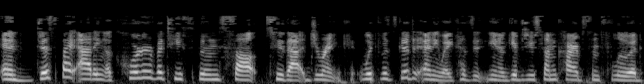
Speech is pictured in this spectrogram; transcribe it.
And just by adding a quarter of a teaspoon salt to that drink, which was good anyway, because it, you know, gives you some carbs, some fluid,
